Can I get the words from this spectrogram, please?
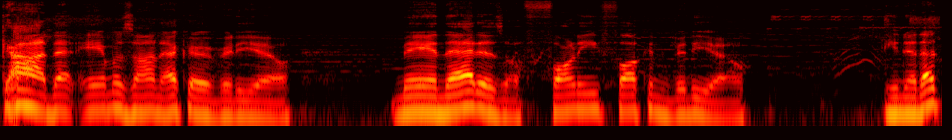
God, that Amazon Echo video. Man, that is a funny fucking video. You know that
